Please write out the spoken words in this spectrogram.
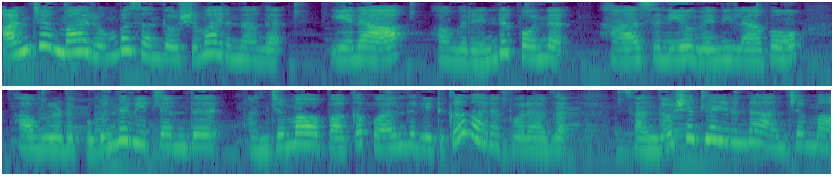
அஞ்சம்மா ரொம்ப சந்தோஷமா இருந்தாங்க. ஏன்னா அவங்க ரெண்டு பொண்ணு ஹாசினியும் வெண்ணிலாவும் அவங்களோட புகுந்த வீட்ல இருந்து அஞ்சம்மாவை பார்க்க பிறந்த வீட்டுக்கு வர போறாங்க சந்தோஷத்துல இருந்த அஞ்சம்மா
